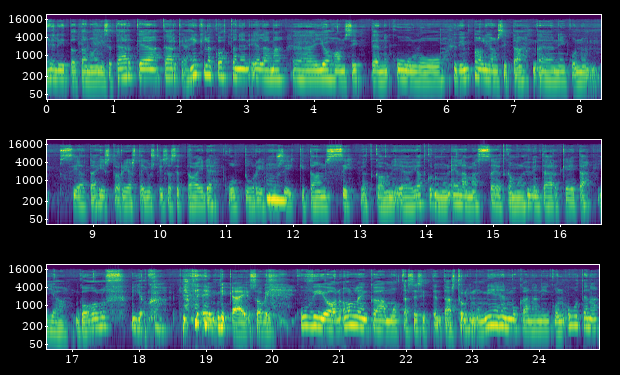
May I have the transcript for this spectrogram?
eli tota noin, niin se tärkeä, tärkeä henkilökohtainen elämä, johon sitten kuuluu hyvin paljon sitä niin kuin sieltä historiasta justiinsa se taide, kulttuuri, mm. musiikki, tanssi, jotka on jatkunut mun elämässä, jotka on mulle hyvin tärkeitä. Ja golf, joka ei, mikä ei sovi kuvioon ollenkaan, mutta se sitten taas tuli mun miehen mukana niin kuin uutena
